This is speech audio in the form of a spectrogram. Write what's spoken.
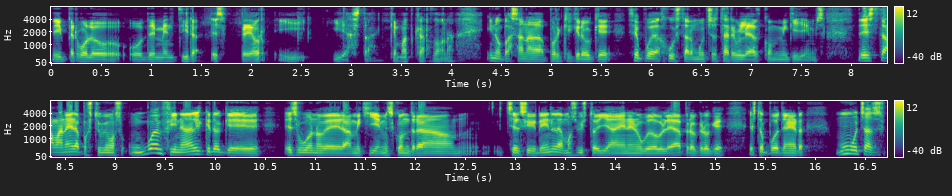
de hipérbole o de mentira, es peor y y ya está, que Matt Cardona. Y no pasa nada, porque creo que se puede ajustar mucho esta rivalidad con Mickey James. De esta manera, pues tuvimos un buen final. Creo que es bueno ver a Mickey James contra mm, Chelsea Green. La hemos visto ya en NWA, pero creo que esto puede tener muchas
